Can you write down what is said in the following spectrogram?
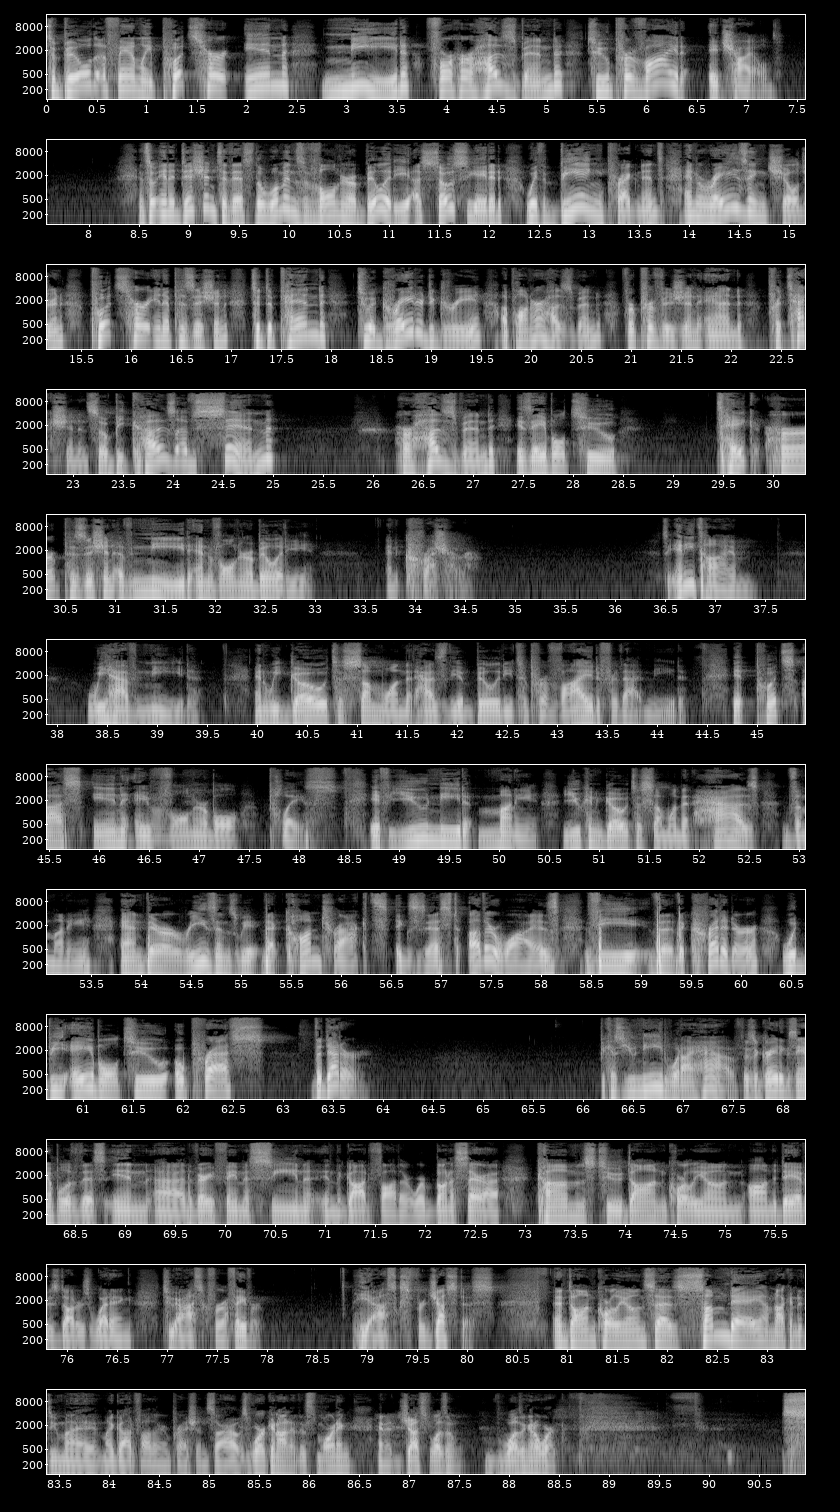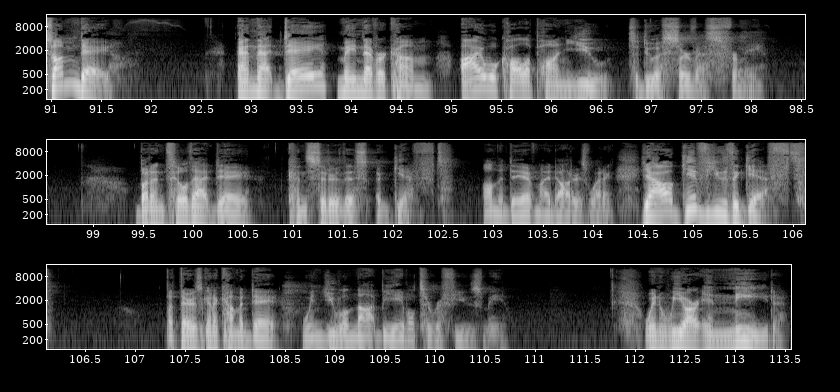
to build a family puts her in need for her husband to provide a child. And so, in addition to this, the woman's vulnerability associated with being pregnant and raising children puts her in a position to depend to a greater degree upon her husband for provision and protection. And so, because of sin, her husband is able to take her position of need and vulnerability and crush her. See, anytime we have need and we go to someone that has the ability to provide for that need, it puts us in a vulnerable place. If you need money, you can go to someone that has the money, and there are reasons we, that contracts exist. Otherwise, the, the, the creditor would be able to oppress the debtor because you need what I have. There's a great example of this in uh, the very famous scene in The Godfather, where Bonasera comes to Don Corleone on the day of his daughter's wedding to ask for a favor. He asks for justice. And Don Corleone says, Someday, I'm not going to do my, my Godfather impression. Sorry, I was working on it this morning and it just wasn't, wasn't going to work. Someday, and that day may never come, I will call upon you to do a service for me. But until that day, consider this a gift on the day of my daughter's wedding. Yeah, I'll give you the gift, but there's going to come a day when you will not be able to refuse me. When we are in need,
